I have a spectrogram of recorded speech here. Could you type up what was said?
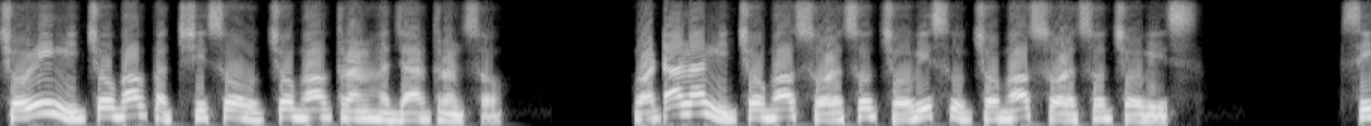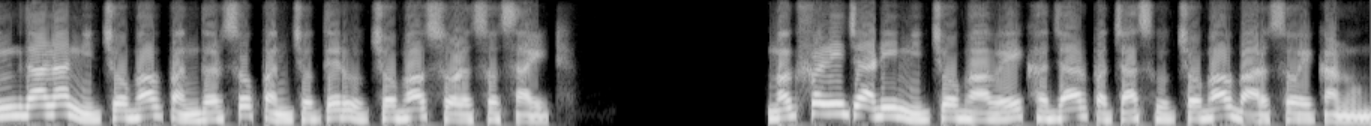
ચોળી નીચો ભાવ પચીસો ઊંચો ભાવ ત્રણ હજાર ત્રણસો વટાણા નીચો ભાવ સોળસો ચોવીસ ઊંચો ભાવ સોળસો ચોવીસ સિંગદાણા નીચો ભાવ પંદરસો પંચોતેર ઊંચો ભાવ સોળસો સાઠ મગફળી જાડી નીચો ભાવ એક હજાર પચાસ ઊંચો ભાવ બારસો એકાણું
